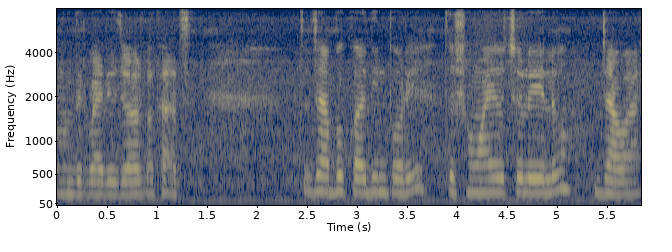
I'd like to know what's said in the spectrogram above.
আমাদের বাইরে যাওয়ার কথা আছে। তো যাব কয়দিন পরে, তো সময়ও চলে এলো যাওয়ার।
